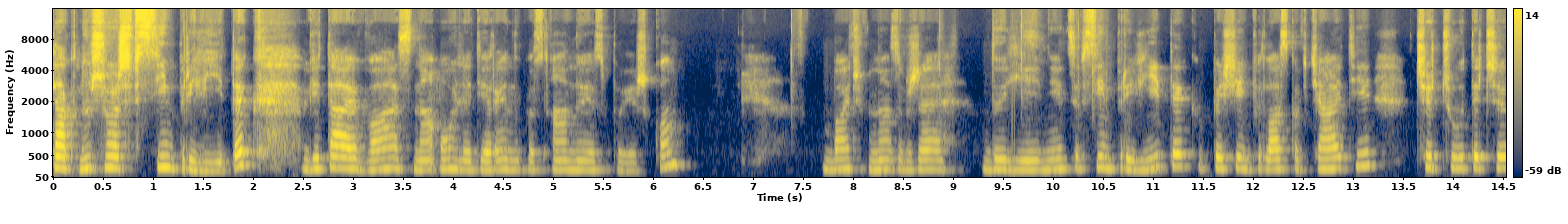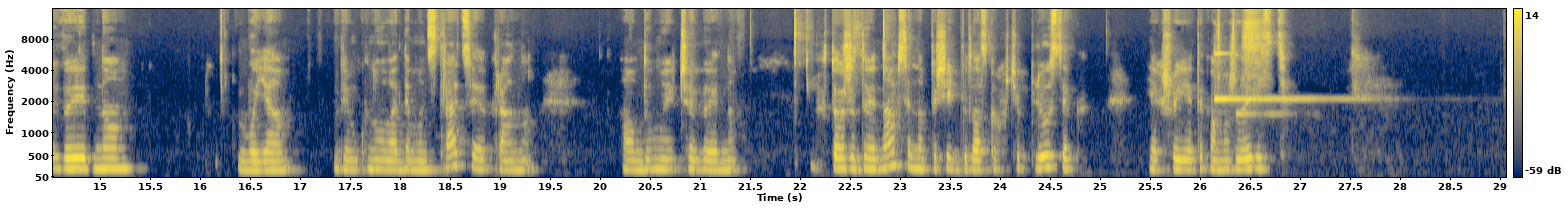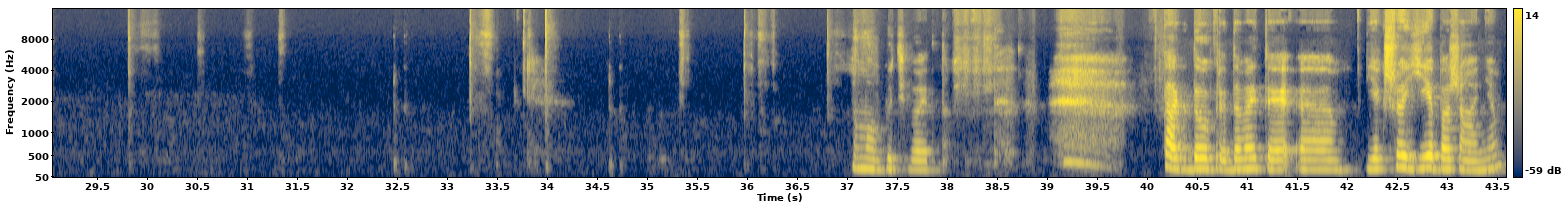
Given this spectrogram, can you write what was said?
Так, ну що ж, всім привітик. Вітаю вас на огляді ринку з Анною Збишко. Бачу, в нас вже доєднюється. Всім привітик. Пишіть, будь ласка, в чаті, чи чути, чи видно, бо я вімкнула демонстрацію екрану, але думаю, чи видно. Хто вже доєднався, напишіть, будь ласка, хоча б плюсик, якщо є така можливість. Ну, мабуть, видно. Так, добре, давайте, е, якщо є бажання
